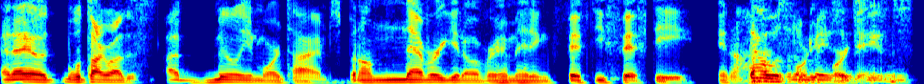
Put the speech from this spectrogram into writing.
And I know we'll talk about this a million more times, but I'll never get over him hitting 50-50 in 144 That was an amazing games. season.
